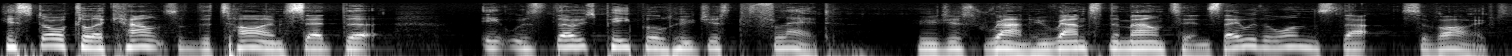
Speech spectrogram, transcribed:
historical accounts of the time said that it was those people who just fled, who just ran, who ran to the mountains. They were the ones that survived.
